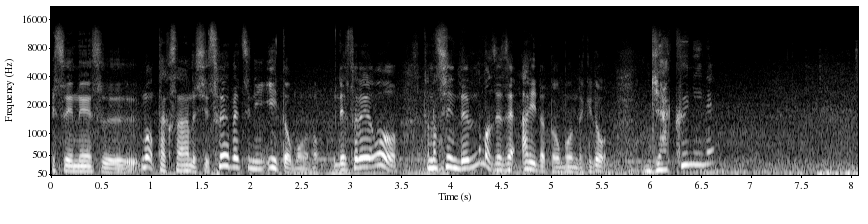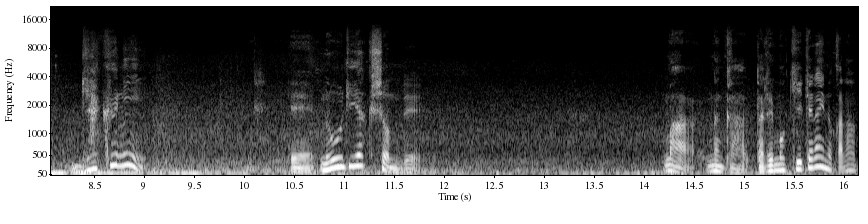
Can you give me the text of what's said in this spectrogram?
SNS もたくさんあるし、それは別にいいと思うの。で、それを楽しんでるのも全然ありだと思うんだけど、逆にね、逆に、えーノーリアクションでまあなんか誰も聞いてないのかなっ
